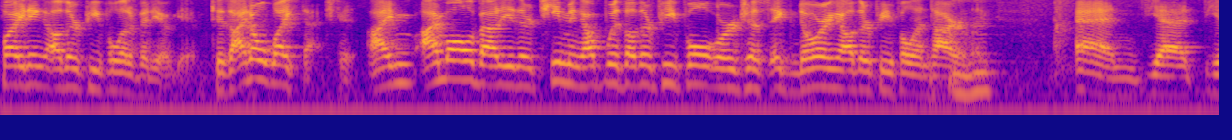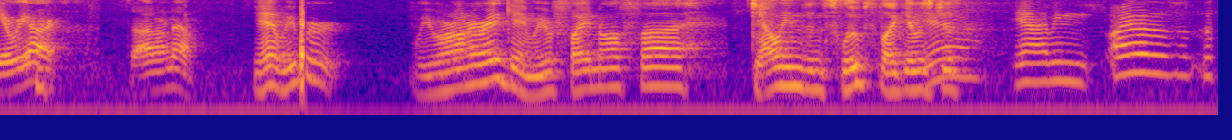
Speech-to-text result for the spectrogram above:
fighting other people in a video game because I don't like that. I'm I'm all about either teaming up with other people or just ignoring other people entirely. And yet here we are. So I don't know. Yeah, we were we were on our A game. We were fighting off uh, galleons and sloops like it was yeah, just yeah. I mean, I, that's, that's,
